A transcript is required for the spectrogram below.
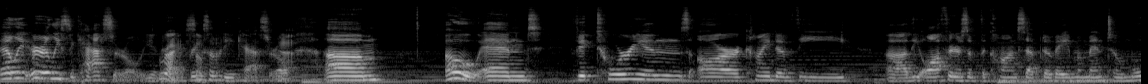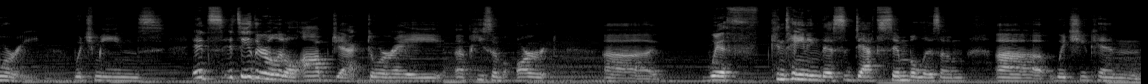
le- or at least a casserole. You know, Right, bring something. somebody a casserole. Yeah. Um, oh, and Victorians are kind of the uh, the authors of the concept of a memento mori, which means it's it's either a little object or a a piece of art. Uh, with containing this death symbolism, uh, which you can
